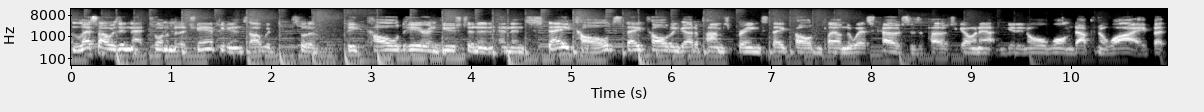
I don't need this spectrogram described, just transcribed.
unless I was in that tournament of champions. I would sort of be cold here in Houston and, and then stay cold, stay cold and go to Palm Springs, stay cold and play on the West Coast as opposed to going out and getting all warmed up in Hawaii. But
